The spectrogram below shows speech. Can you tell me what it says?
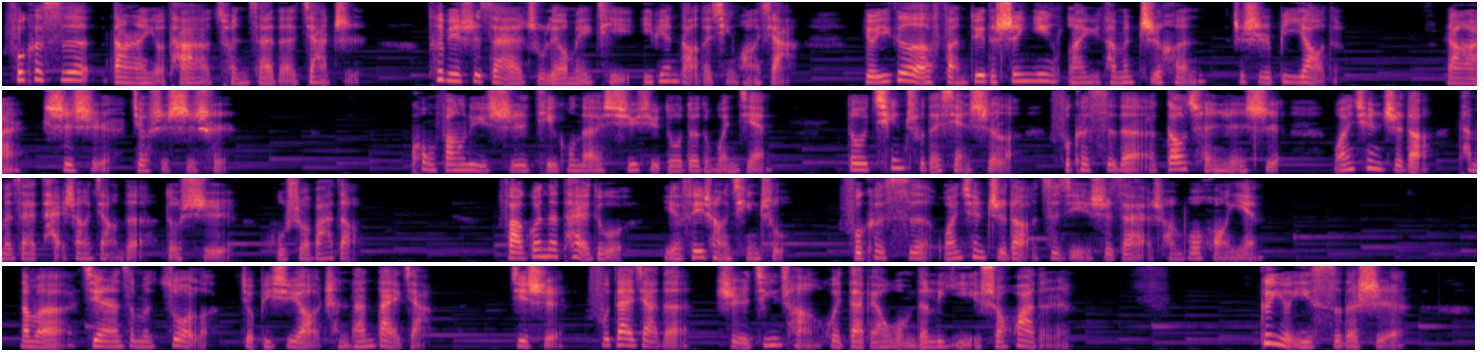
福克斯当然有它存在的价值，特别是在主流媒体一边倒的情况下，有一个反对的声音来与他们制衡，这是必要的。然而，事实就是事实。控方律师提供的许许多多的文件，都清楚地显示了福克斯的高层人士完全知道他们在台上讲的都是胡说八道。法官的态度也非常清楚。福克斯完全知道自己是在传播谎言。那么，既然这么做了，就必须要承担代价，即使付代价的是经常会代表我们的利益说话的人。更有意思的是，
